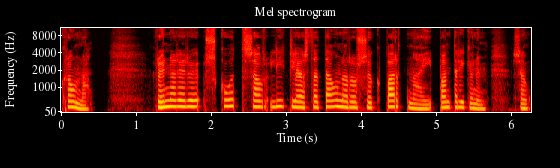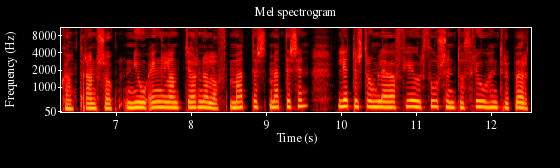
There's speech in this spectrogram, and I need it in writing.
króna. Raunar eru skotsár líklegasta dánarósök barna í bandaríkjunum. Samkvæmt rannsókn New England Journal of Medicine letust rúmlega 4300 börn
